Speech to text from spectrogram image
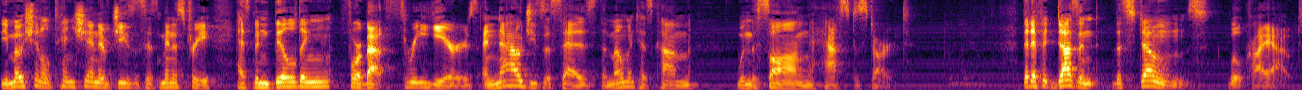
The emotional tension of Jesus' ministry has been building for about three years, and now Jesus says the moment has come when the song has to start. That if it doesn't, the stones will cry out.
